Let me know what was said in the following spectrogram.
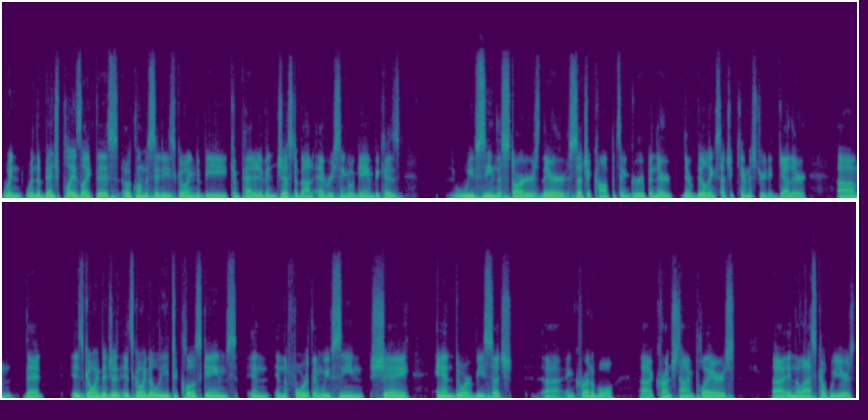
When when the bench plays like this, Oklahoma City is going to be competitive in just about every single game because we've seen the starters. They're such a competent group and they're they're building such a chemistry together um, that is going to just it's going to lead to close games in in the fourth, and we've seen Shai and Dort be such uh, incredible uh, crunch time players uh, in the last couple years.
